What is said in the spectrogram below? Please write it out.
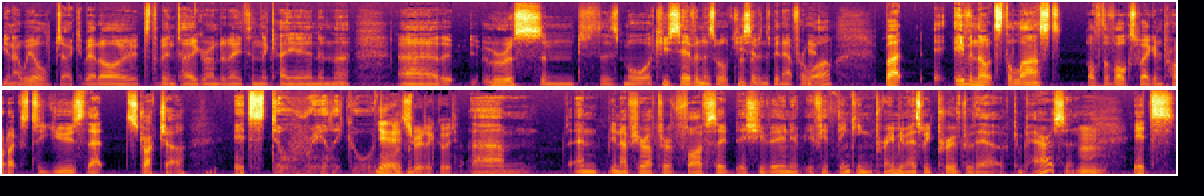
You know, we all joke about oh, it's the Bentayga underneath and the Cayenne and the, uh, the Urus and there's more Q7 as well. Q7's been out for a Yeah. while, but e- even though it's the last of the Volkswagen products to use that structure, it's still really good. Yeah, it's really good. Um, and you know, if you're after a five-seat SUV, and if, if you're thinking premium, as we proved with our comparison, Mm. it's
